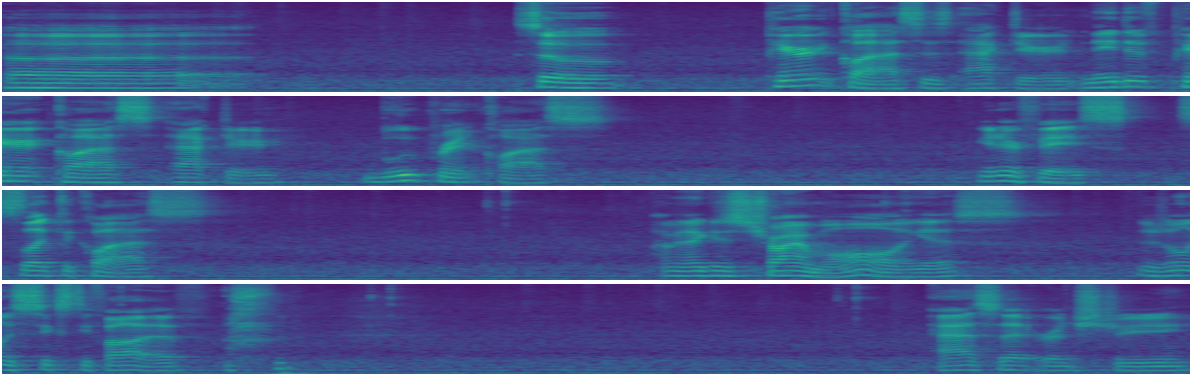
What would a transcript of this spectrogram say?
Uh, so parent class is actor, native parent class actor, blueprint class interface, select a class. I mean, I could just try them all, I guess. There's only 65. Asset registry.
